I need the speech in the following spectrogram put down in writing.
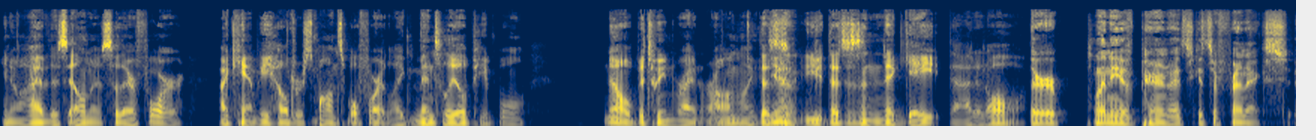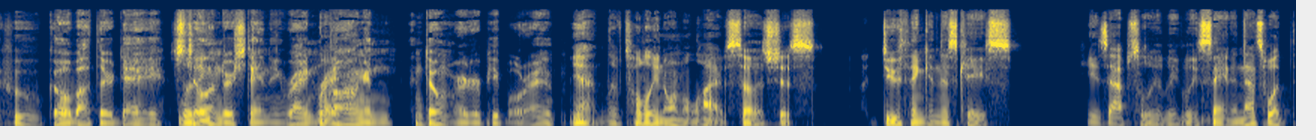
you know, I have this illness, so therefore I can't be held responsible for it. Like mentally ill people no between right and wrong. Like that Yeah. doesn't you, that doesn't negate that at all. there are plenty of paranoid schizophrenics who go about their day still Living- understanding right and Right. wrong and, and don't murder people, right? Yeah, live totally normal lives. So it's just I do think in this case he is absolutely legally sane, and that's what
